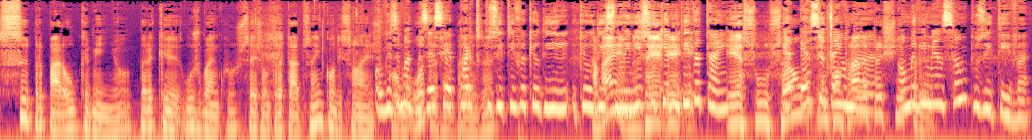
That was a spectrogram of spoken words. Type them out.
se prepara o caminho para que os bancos sejam tratados em condições. Oh, Luís mas essa é a parte positiva que eu, di, que eu ah, disse bem, no início é, que a medida é, tem. É a solução é, essa encontrada tem uma, para Chipre. Há uma dimensão positiva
